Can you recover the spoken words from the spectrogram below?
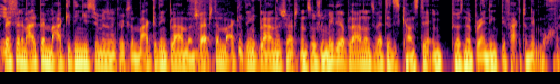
weil, weil normal beim Marketing ist immer so, einen Marketingplan, dann schreibst du einen Marketingplan, dann schreibst du einen Social Media Plan und so weiter. Das kannst du im Personal Branding de facto nicht machen.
